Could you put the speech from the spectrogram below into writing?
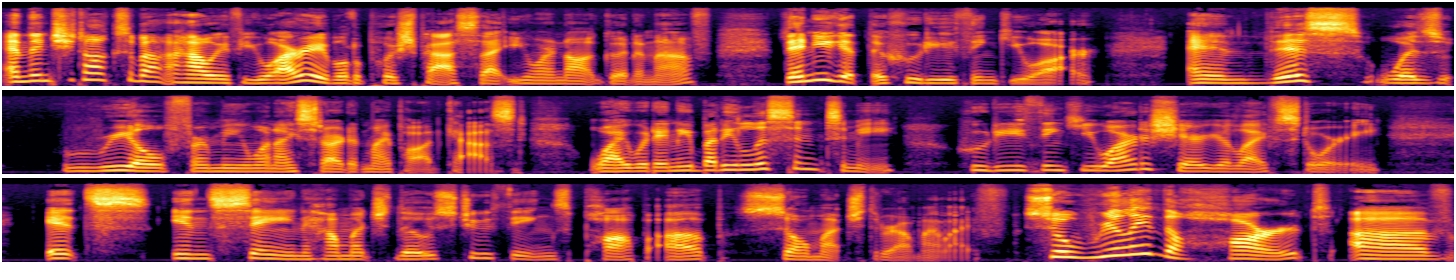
And then she talks about how if you are able to push past that, you are not good enough. Then you get the who do you think you are? And this was real for me when I started my podcast. Why would anybody listen to me? Who do you think you are to share your life story? It's insane how much those two things pop up so much throughout my life. So, really, the heart of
